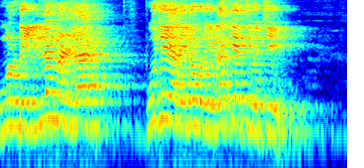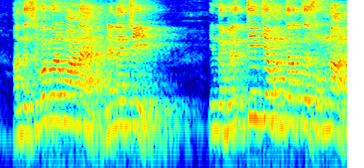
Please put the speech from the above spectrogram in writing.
உங்களுடைய இல்லங்களில் பூஜை அறையில் ஒரு இலக்கேற்றி வச்சு அந்த சிவபெருமானை நினைச்சு இந்த மிருத்யுஞ்ச மந்திரத்தை சொன்னால்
